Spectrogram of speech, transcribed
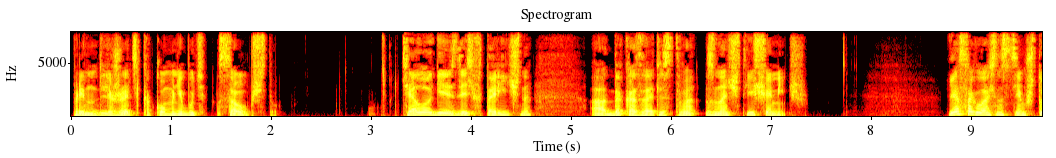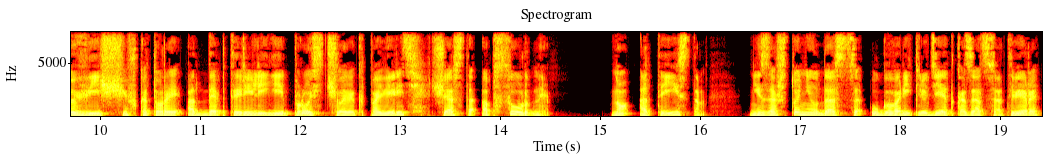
принадлежать какому-нибудь сообществу. Теология здесь вторична, а доказательства значит еще меньше. Я согласен с тем, что вещи, в которые адепты религии просят человека поверить, часто абсурдны, но атеистам ни за что не удастся уговорить людей отказаться от веры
